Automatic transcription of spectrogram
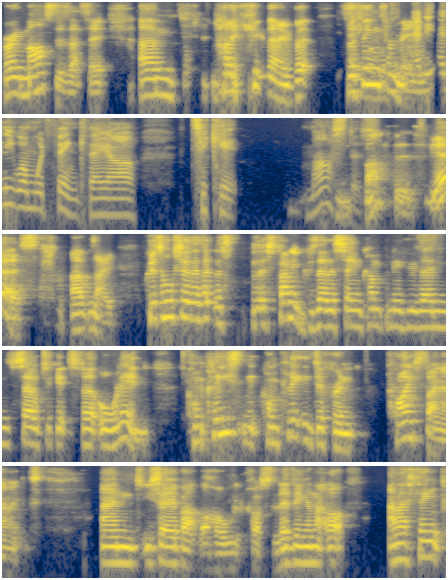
very masters at it. Um, like know, but the anyone thing would, for me, any, anyone would think they are ticket masters. Masters, yes. Um, no, because also it's funny because they're the same company who then sell tickets for All In. Completely, completely different price dynamics. And you say about the whole cost of living and that lot. And I think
